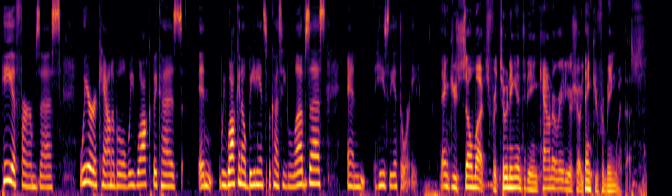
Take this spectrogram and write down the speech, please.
He affirms us. We are accountable. We walk because. And we walk in obedience because he loves us and he's the authority. Thank you so much for tuning into the Encounter Radio Show. Thank you for being with us.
